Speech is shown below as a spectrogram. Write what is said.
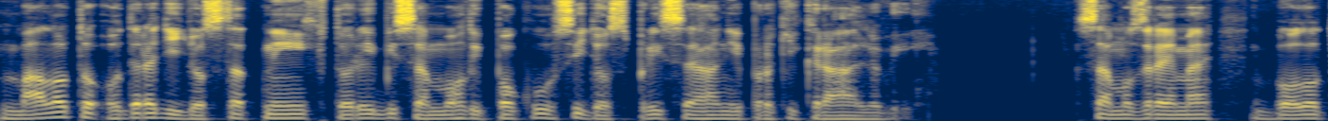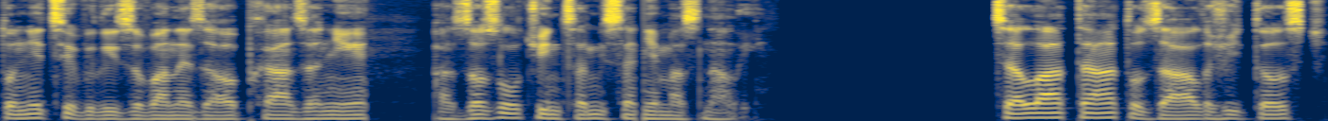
Malo to odradiť ostatných, ktorí by sa mohli pokúsiť o sprisahanie proti kráľovi. Samozrejme, bolo to necivilizované zaobchádzanie a so zločincami sa nemaznali. Celá táto záležitosť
